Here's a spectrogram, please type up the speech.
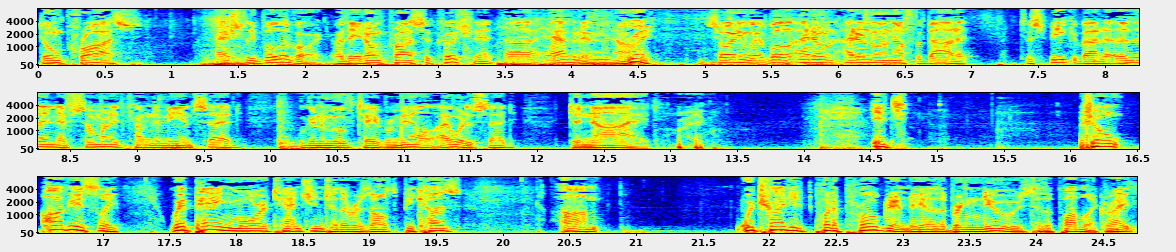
don't cross Ashley Boulevard, or they don't cross Acushnet uh, Avenue. You know, Right. So anyway, well, I don't I don't know enough about it to speak about it, other than if someone had come to me and said we're going to move Tabor Mill, I would have said denied. Right. It's so obviously we're paying more attention to the results because um, we're trying to put a program together to bring news to the public, right?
